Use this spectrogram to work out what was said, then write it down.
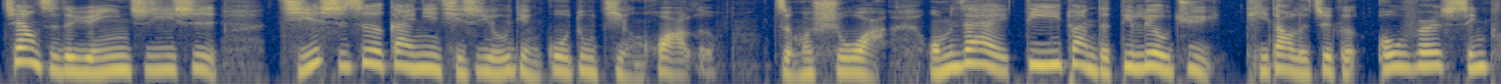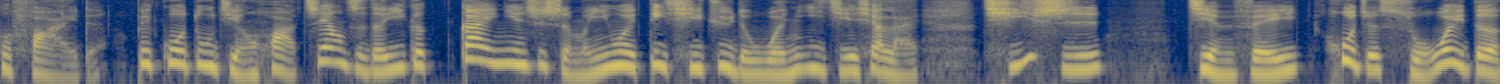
这样子的原因之一是节食这个概念其实有一点过度简化了。怎么说啊？我们在第一段的第六句提到了这个 oversimplified。被过度简化这样子的一个概念是什么？因为第七句的文意接下来，其实减肥或者所谓的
